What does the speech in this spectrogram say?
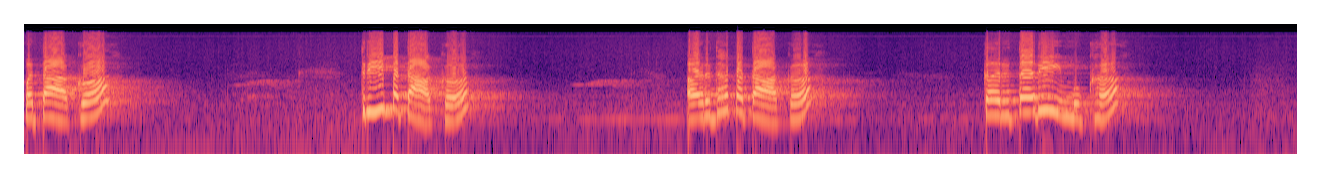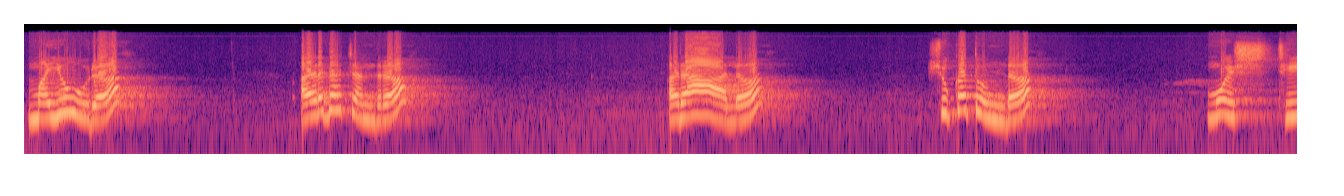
पताक, त्रिपताक, अर्धपताक कर्तरी मुख मयूर अर्धचंद्र अराल शुकतुंड मुष्ठी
